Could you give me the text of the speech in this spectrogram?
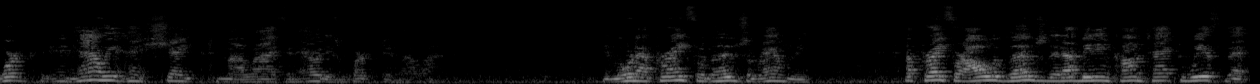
worked and how it has shaped my life and how it has worked in my life. And Lord, I pray for those around me. I pray for all of those that I've been in contact with that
